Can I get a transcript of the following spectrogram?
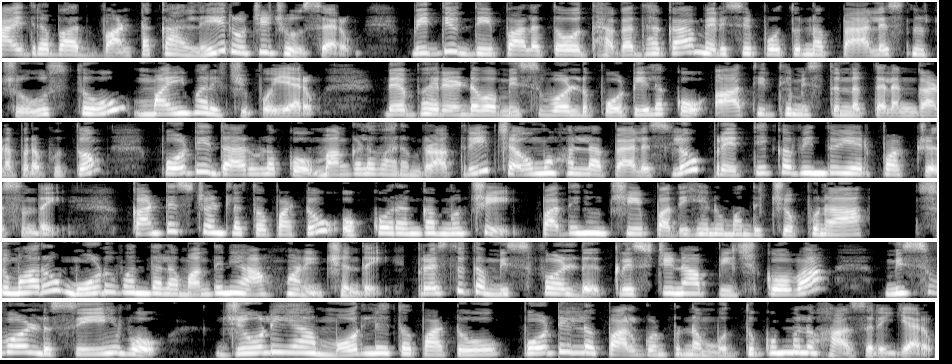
హైదరాబాద్ వంటకాల్ని రుచి చూశారు. విద్యుత్ దీపాలతో ధగధగా మెరిసిపోతున్న ప్యాలెస్ను చూస్తూ మైమరిచిపోయారు. డెబ్బై రెండవ మిస్ వరల్డ్ పోటీలకు ఆతిథ్యమిస్తున్న తెలంగాణ ప్రభుత్వం పోటీదారులకు మంగళవారం రాత్రి చౌమొహల్లా ప్యాలెస్లో ప్రత్యేక విందు ఏర్పాటు చేసింది. కంటెస్టెంట్లతో పాటు ఒక్కో రంగం నుంచి పది నుంచి పదిహేను మంది చొప్పున సుమారు మూడు వందల మందిని ఆహ్వానించింది. ప్రస్తుత Miss World Krystyna Pyszkova Miss World CEO Julia మోర్లేతో పాటు పోటీల్లో పాల్గొంటున్న ముద్దుగుమ్మలు హాజరయ్యారు.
